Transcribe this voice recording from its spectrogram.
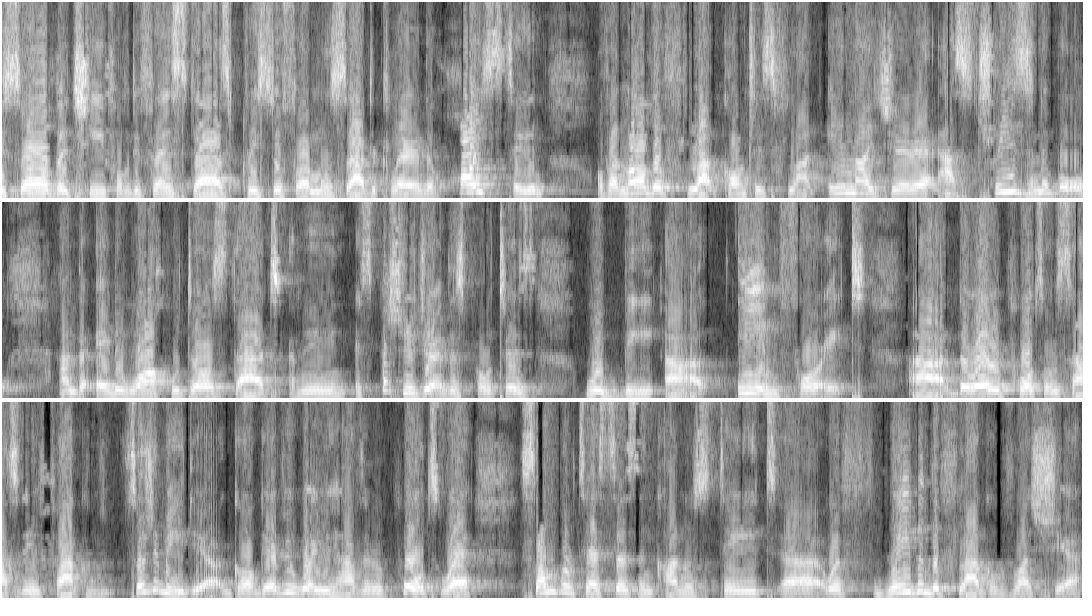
You saw the Chief of Defense Staff, Christopher Musa, declaring the hoisting of another flag, country's flag in Nigeria as treasonable, and that anyone who does that, I mean, especially during this protest, would be uh, in for it. Uh, there were reports on Saturday, in fact, social media, GOG, everywhere you have the reports where some protesters in Kano State uh, were waving the flag of Russia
